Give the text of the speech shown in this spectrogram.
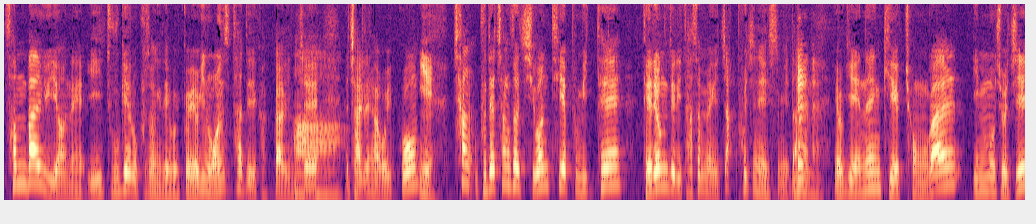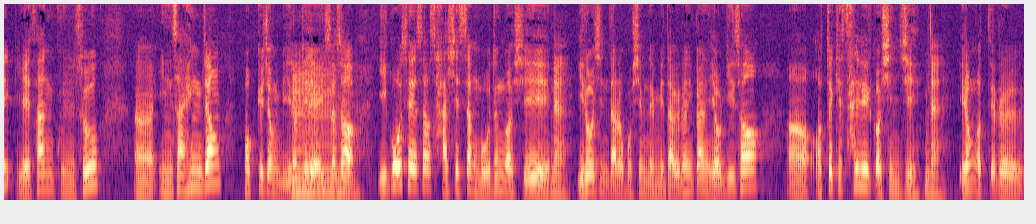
선발위원회 이 두 개로 구성이 되고 있고 여기는 원스타들이 각각 이제 아, 자리를 하고 있고 예. 창, 부대 창설 지원 TF 밑에 대령들이 다섯 명이 쫙 포진해 있습니다. 네네. 여기에는 기획총괄, 임무조직, 예산, 군수, 어, 인사행정, 법규정비 이렇게 음. 되어 있어서 이곳에서 사실상 모든 것이 네. 이루어진다고 보시면 됩니다. 그러니까 여기서 어, 어떻게 살릴 것인지 네. 이런 것들을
